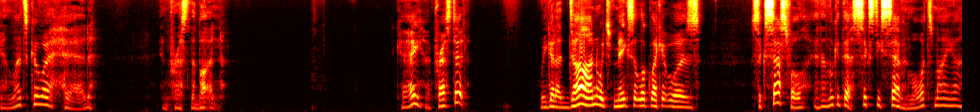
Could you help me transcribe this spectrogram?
And let's go ahead and press the button. Okay, I pressed it. We got a done, which makes it look like it was successful. And then look at this, 67. Well, what's my uh,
